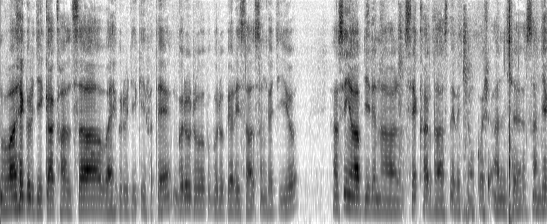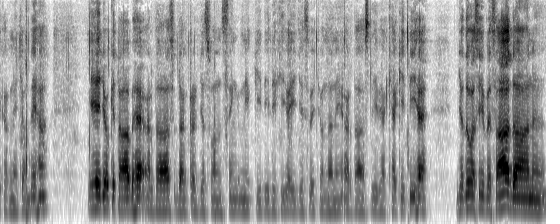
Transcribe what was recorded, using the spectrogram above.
ਵਾਹਿਗੁਰੂ ਜੀ ਕਾ ਖਾਲਸਾ, ਵਾਹਿਗੁਰੂ ਜੀ ਕੀ ਫਤਿਹ। ਗੁਰੂ ਰੂਪ, ਗੁਰੂ ਪਿਆਰੀ ਸਾਧ ਸੰਗਤ ਜੀਓ, ਅਸੀਂ ਆਪ ਜੀ ਦੇ ਨਾਲ ਸਿੱਖ ਅਰਦਾਸ ਦੇ ਵਿੱਚੋਂ ਕੁਝ ਅੰਸ਼ ਸਾਂਝੇ ਕਰਨੇ ਚਾਹੁੰਦੇ ਹਾਂ। ਇਹ ਜੋ ਕਿਤਾਬ ਹੈ ਅਰਦਾਸ ਡਾਕਟਰ ਜਸਵੰਤ ਸਿੰਘ ਨੇਕੀ ਦੀ ਲਿਖੀ ਹੋਈ, ਜਿਸ ਵਿੱਚ ਉਹਨਾਂ ਨੇ ਅਰਦਾਸ ਦੀ ਵਿਆਖਿਆ ਕੀਤੀ ਹੈ। ਜਦੋਂ ਅਸੀਂ ਵਿਸਾਹ ਦਾਨ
